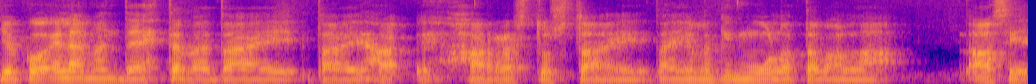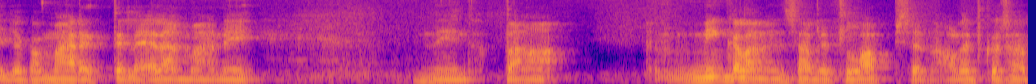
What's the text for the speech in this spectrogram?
joko elämäntehtävä tai, tai ha, harrastus tai, tai jollakin muulla tavalla asia, joka määrittelee elämää, niin, niin tota, minkälainen sä olit lapsena? Olitko sä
